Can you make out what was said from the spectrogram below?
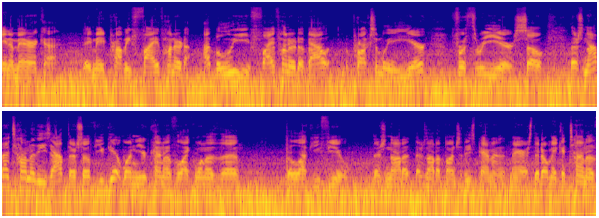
in America. They made probably 500, I believe, 500 about approximately a year for three years. So there's not a ton of these out there. So if you get one, you're kind of like one of the the lucky few. There's not a there's not a bunch of these Panameras. They don't make a ton of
